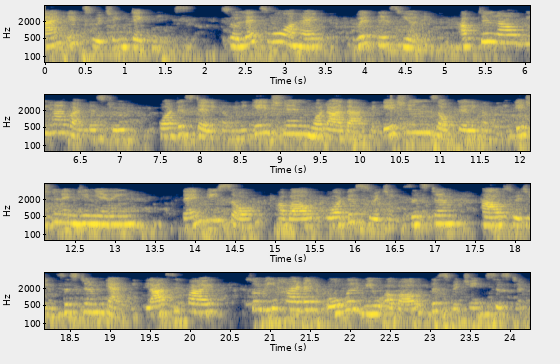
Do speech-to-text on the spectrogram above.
and its switching techniques. So let's move ahead with this unit. Up till now we have understood what is telecommunication, what are the applications of telecommunication engineering. Then we saw about what is switching system, how switching system can be classified. So we had an overview about the switching system.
